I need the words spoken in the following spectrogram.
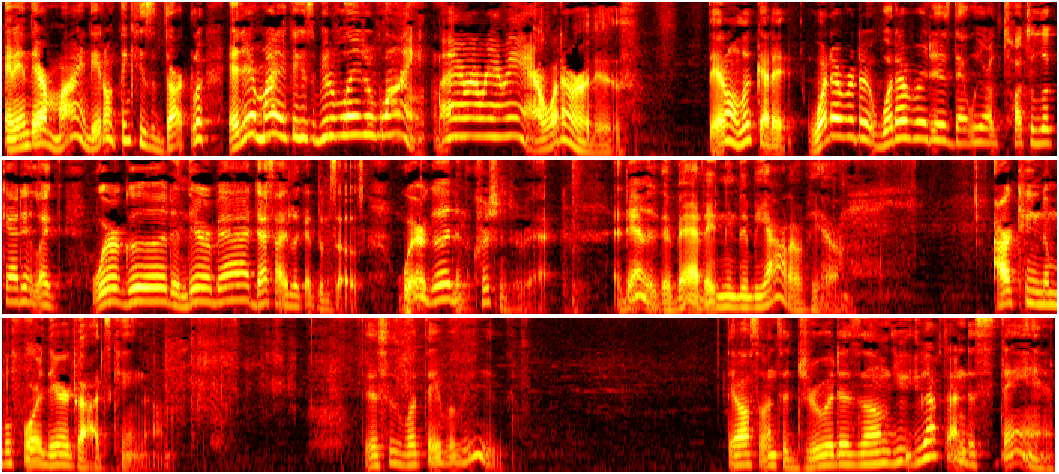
And in their mind, they don't think he's a dark look. In their mind, they think he's a beautiful angel of light. Whatever it is. They don't look at it. Whatever the, whatever it is that we are taught to look at it, like we're good and they're bad, that's how they look at themselves. We're good and the Christians are bad. And damn, if they're bad, they need to be out of here. Our kingdom before their God's kingdom. This is what they believe. They're also into Druidism. You you have to understand.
